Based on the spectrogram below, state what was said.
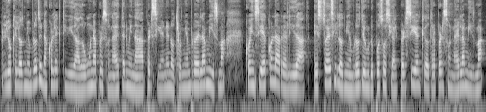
lo que los miembros de una colectividad o una persona determinada perciben en otro miembro de la misma coincide con la realidad, esto es si los miembros de un grupo social perciben que otra persona de la misma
